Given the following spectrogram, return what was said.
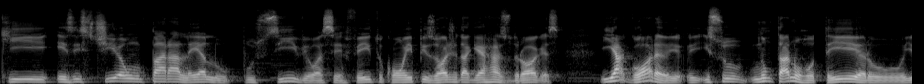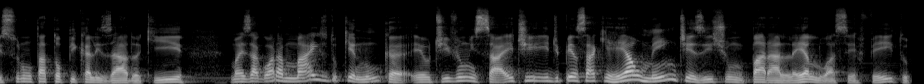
que existia um paralelo possível a ser feito com o episódio da guerra às drogas. E agora, isso não está no roteiro, isso não está topicalizado aqui, mas agora, mais do que nunca, eu tive um insight de pensar que realmente existe um paralelo a ser feito.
